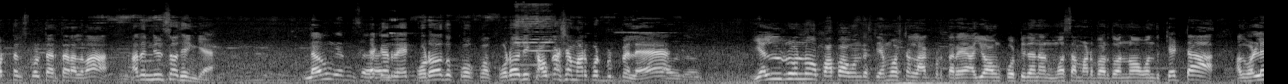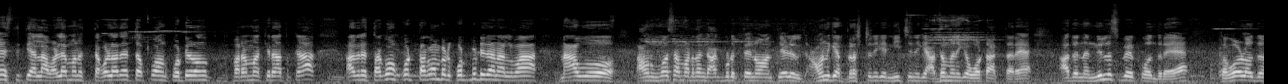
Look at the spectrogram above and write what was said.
ಓಟ್ ತೆಗೆಸ್ಕೊಳ್ತಾ ಇರ್ತಾರಲ್ವಾ? ಅದನ್ನ ನಿಲ್ಸೋದ್ ಹೆಂಗೆ? ನಮ್ಗೆ ಯಾಕಂದ್ರೆ ಕೊಡೋದು ಕೊಡೋದಿಕ್ಕೆ ಅವಕಾಶ ಮಾಡ್ಕೊಟ್ಬಿಟ್ಮೇಲೆ ಎಲ್ರು ಪಾಪ ಒಂದಷ್ಟು ಎಮೋಷನಲ್ ಆಗ್ಬಿಡ್ತಾರೆ. ಅಯ್ಯೋ ಅವ್ನು ಕೊಟ್ಟಿದ್ದ ನಾನು ಮೋಸ ಮಾಡಬಾರ್ದು ಅನ್ನೋ ಒಂದು ಕೆಟ್ಟ ಅದು ಒಳ್ಳೆ ಸ್ಥಿತಿ ಅಲ್ಲ ಒಳ್ಳೆ ಮನಸ್ಸು ತಗೊಳ್ಳೋದೇ ತಪ್ಪು. ಅವ್ನು ಕೊಟ್ಟಿರೋ ಪರಮ ಕಿರಾತಕ. ಆದರೆ ತಗೊಂಡ್ ಕೊಟ್ಟು ತಗೊಂಡ್ಬಿಟ್ಟು ಕೊಟ್ಬಿಟ್ಟಿದಾನಲ್ವಾ? ನಾವು ಅವ್ನು ಮೋಸ ಮಾಡ್ದಂಗೆ ಆಗ್ಬಿಡುತ್ತೇನೋ ಅಂತ ಹೇಳಿ ಅವನಿಗೆ ಭ್ರಷ್ಟನಿಗೆ ನೀಚನಿಗೆ ಅಧಮನಿಗೆ ಓಟ್ ಹಾಕ್ತಾರೆ. ಅದನ್ನ ನಿಲ್ಲಿಸ್ಬೇಕು ಅಂದ್ರೆ ತಗೊಳ್ಳೋದು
